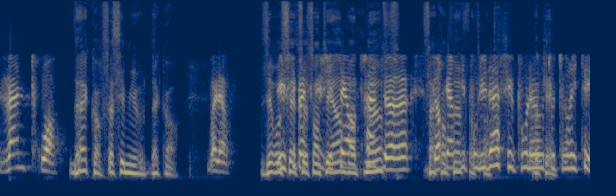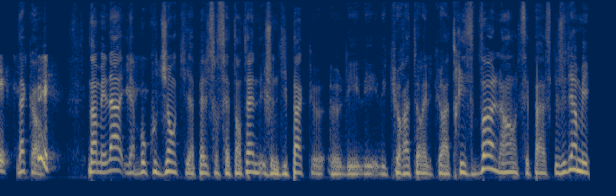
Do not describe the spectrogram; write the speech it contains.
23. D'accord, ça c'est mieux. D'accord. Voilà. Et 07 c'est parce que 61 j'étais en train 29 de, de 59 regarder pour 23. l'UDAF et pour la haute autorité. D'accord. Non, mais là, il y a beaucoup de gens qui appellent sur cette antenne. Je ne dis pas que euh, les, les- les curateurs et les curatrices volent, hein, c'est pas ce que je veux dire, mais,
